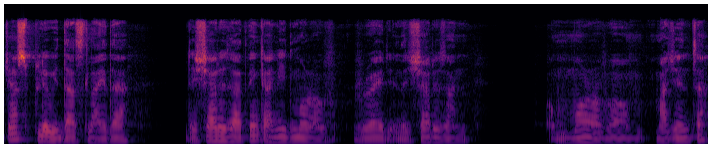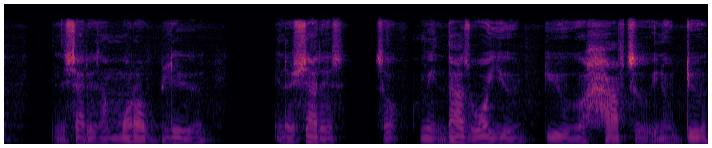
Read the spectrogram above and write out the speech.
just play with that slider. The shadows i think i need more of red in the shadows and more of um, magenta in the shadows and more of blue in the shadows. So i mean that's what you you have to you know do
